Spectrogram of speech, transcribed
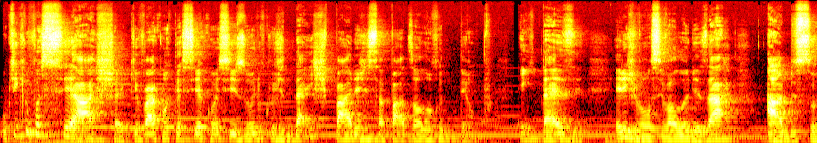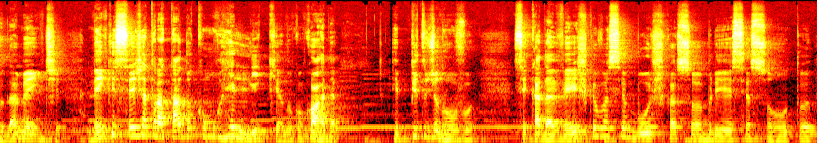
o que, que você acha que vai acontecer com esses únicos 10 pares de sapatos ao longo do tempo? Em tese, eles vão se valorizar absurdamente, nem que seja tratado como relíquia, não concorda? Repito de novo, se cada vez que você busca sobre esse assunto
